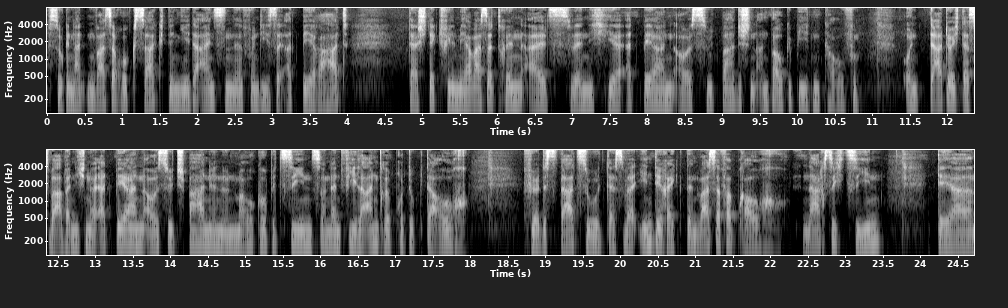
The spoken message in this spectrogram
sogenannten Wasserrucksack, den jeder einzelne von dieser Erdbeere hat. Da steckt viel mehr Wasser drin, als wenn ich hier Erdbeeren aus südbadischen Anbaugebieten kaufe. Und dadurch, dass wir aber nicht nur Erdbeeren aus Südspanien und Marokko beziehen, sondern viele andere Produkte auch, führt es dazu, dass wir indirekt den Wasserverbrauch nach sich ziehen, der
